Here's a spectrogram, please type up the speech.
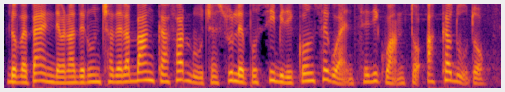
dove pende una denuncia della banca, far luce sulle possibili conseguenze di quanto accaduto.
